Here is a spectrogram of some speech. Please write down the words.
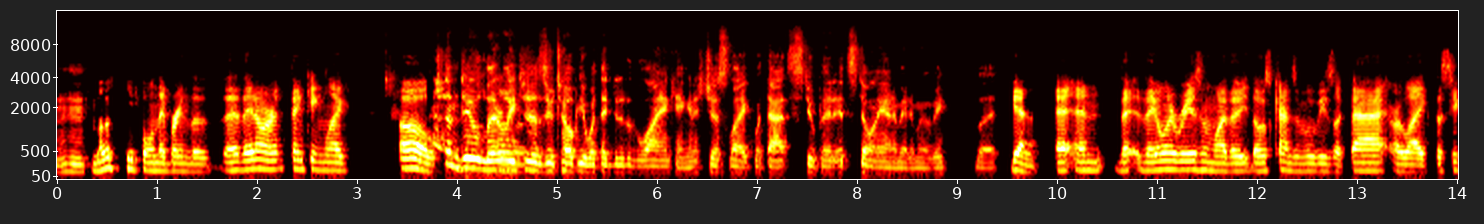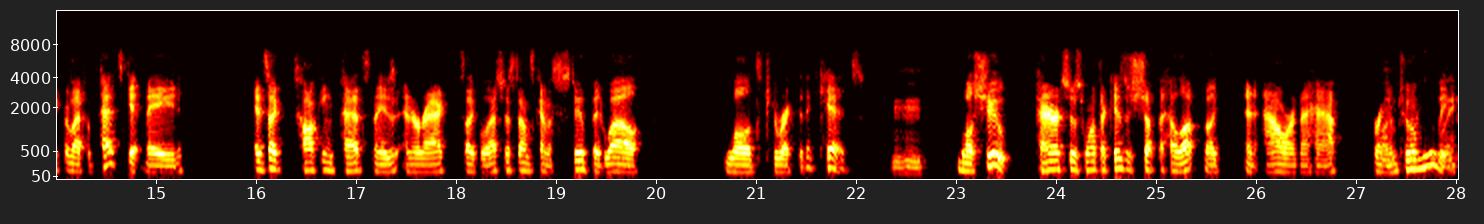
mhm. Most people when they bring the they, they aren't thinking like, oh, them do literally Uh, to Zootopia what they did to the Lion King, and it's just like with that stupid. It's still an animated movie, but yeah. and the the only reason why they, those kinds of movies like that or like the Secret Life of Pets get made, it's like talking pets and they just interact. It's like, well, that just sounds kind of stupid. Well, well, it's directed at kids. mhm. Well, shoot, parents just want their kids to shut the hell up for like an hour and a half, bring them to a movie.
